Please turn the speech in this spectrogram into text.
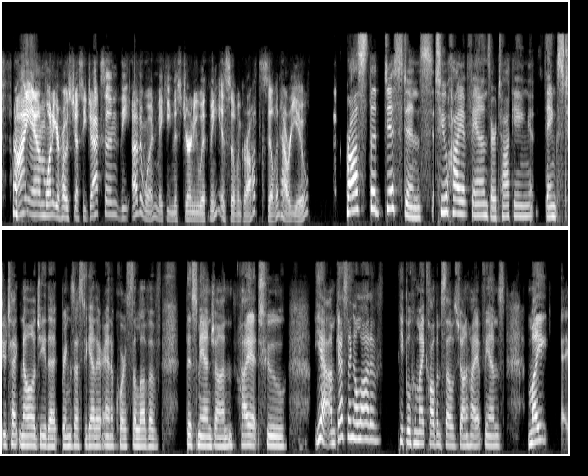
I am one of your hosts, Jesse Jackson. The other one making this journey with me is Sylvan Groth. Sylvan, how are you? Across the distance, two Hiatt fans are talking thanks to technology that brings us together. And of course, the love of this man, John Hiatt, who, yeah, I'm guessing a lot of people who might call themselves John Hiatt fans might eh,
